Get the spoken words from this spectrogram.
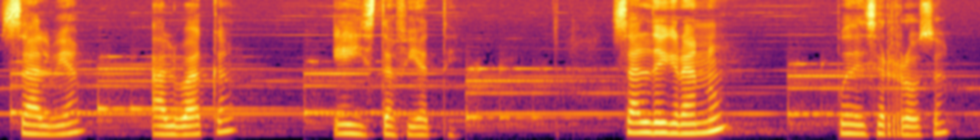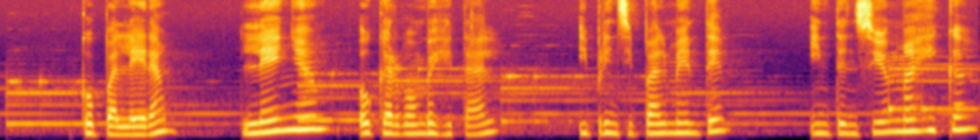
salvia, albahaca e istafiate. Sal de grano, puede ser rosa, copalera, leña o carbón vegetal y principalmente intención mágica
